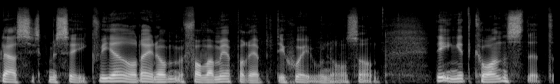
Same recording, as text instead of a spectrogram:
klassisk musik. Vi gör det, de får vara med på repetitioner och sånt. Det är inget konstigt.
